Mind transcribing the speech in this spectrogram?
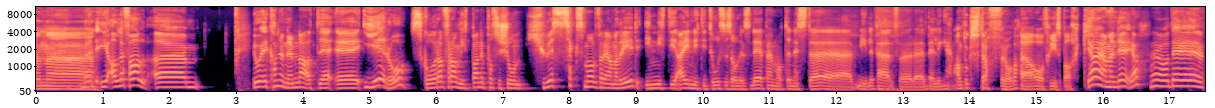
Men, uh... Men i alle fall ehm, Jo, jeg kan jo nevne at eh, Iero skåra fra midtbaneposisjon 26 mål for Real Madrid i 91-92-sesongen, så det er på en måte neste eh, milepæl for eh, Bellingham. Han tok straffer òg, da. Ja, og frispark. Ja, ja, men det, ja, og det er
